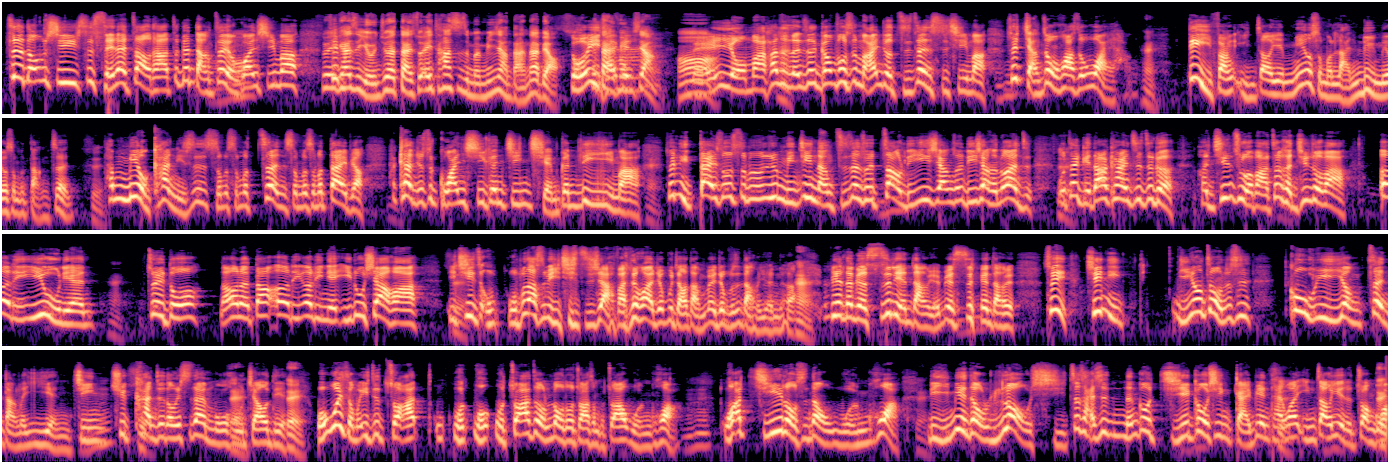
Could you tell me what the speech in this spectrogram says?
这东西是谁在造他？这跟党政有关系吗？所以一开始有人就在带说，哎，他是什么民进党代表，所以才风向。没有嘛，他的人生高峰是马英九执政时期嘛，所以讲这种话是外行。地方营造业没有什么蓝绿，没有什么党政，他们没有看你是什么什么政，什么什么代表，他看就是关系跟金钱跟利益嘛。所以你带说是不是民进党执政，所以造李义祥，所以李想很多案子，我再给大家看一次，这个很清楚了吧？这个很清楚吧？二零一五年最多。然后呢，到二零二零年一路下滑，一气我我不知道是不是一气之下，反正后来就不缴党费，就不是党员了，变那个失联党员，变失联党员。所以其实你你用这种就是故意用政党的眼睛去看这东西，是在模糊焦点。对，我为什么一直抓我我我抓这种漏都抓什么？抓文化，我要揭露是那种文化里面这种陋习，这才是能够结构性改变台湾营造业的状况。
